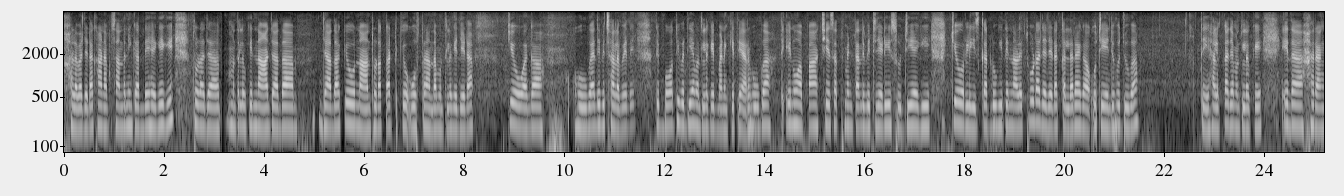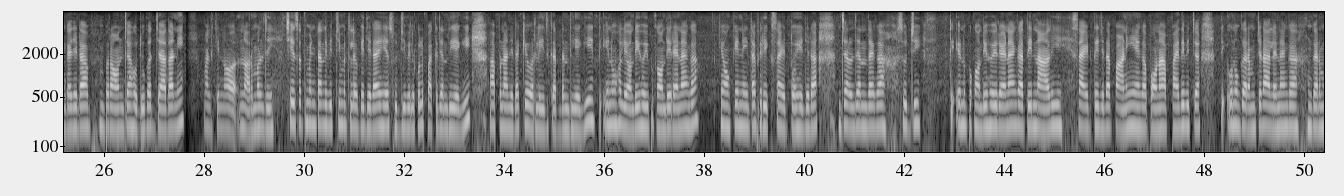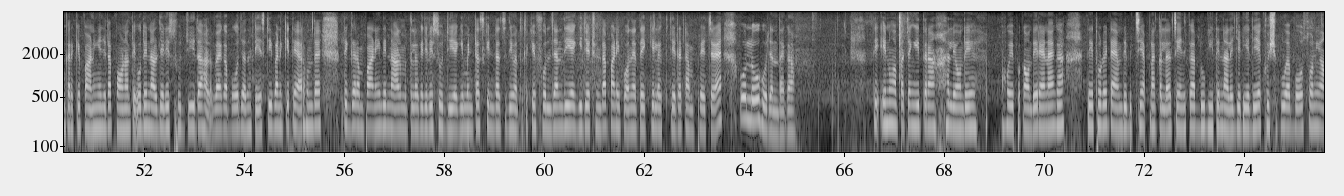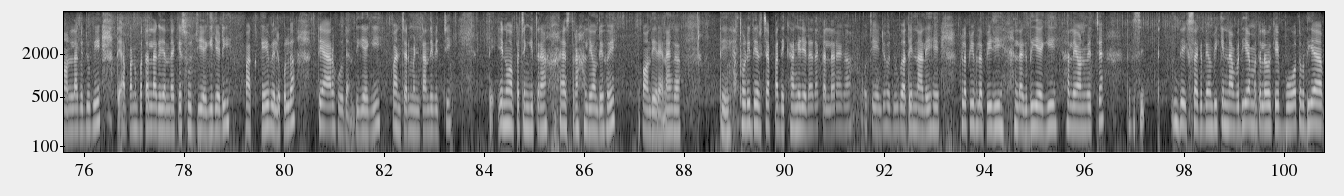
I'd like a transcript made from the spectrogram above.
ਹਲਵਾ ਜਿਹੜਾ ਖਾਣਾ ਪਸੰਦ ਨਹੀਂ ਕਰਦੇ ਹੈਗੇਗੇ ਥੋੜਾ ਜਿਹਾ ਮਤਲਬ ਕਿ ਨਾ ਜ਼ਿਆਦਾ ਜ਼ਿਆਦਾ ਘਿਓ, ਨਾ ਥੋੜਾ ਘੱਟ ਘਿਓ, ਉਸ ਤਰ੍ਹਾਂ ਦਾ ਮਤਲਬ ਕਿ ਜਿਹੜਾ ਘਿਓ ਹੈਗਾ, ਹੋਊਗਾ ਇਹਦੇ ਵਿੱਚ ਹਲਵੇ ਦੇ ਅਤੇ ਬਹੁਤ ਹੀ ਵਧੀਆ ਮਤਲਬ ਕਿ ਬਣ ਕੇ ਤਿਆਰ ਹੋਊਗਾ ਅਤੇ ਇਹਨੂੰ ਆਪਾਂ 6-7 ਮਿੰਟਾਂ ਦੇ ਵਿੱਚ ਜਿਹੜੀ ਸੂਜੀ ਹੈਗੀ, ਘਿਓ ਰਿਲੀਜ਼ ਕਰ ਲੂਗੀ ਅਤੇ ਨਾਲੇ ਥੋੜ੍ਹਾ ਜਿਹਾ ਜਿਹੜਾ ਕਲਰ ਹੈਗਾ ਉਹ ਚੇਂਜ ਹੋ ਜਾਊਗਾ। ਅਤੇ ਹਲਕਾ ਜਿਹਾ ਮਤਲਬ ਕਿ ਇਹਦਾ ਰੰਗ ਹੈ ਜਿਹੜਾ ਬਰਾਊਨ ਜਿਹਾ ਹੋ ਜਾਊਗਾ, ਜ਼ਿਆਦਾ ਨਹੀਂ, ਮਤਲਬ ਕਿ ਨਾਰਮਲ ਜੀ। 6-7 ਮਿੰਟਾਂ ਦੇ ਵਿੱਚ ਹੀ ਮਤਲਬ ਕਿ ਜਿਹੜਾ ਇਹ ਸੂਜੀ ਬਿਲਕੁਲ ਪੱਕ ਜਾਂਦੀ ਹੈਗੀ, ਆਪਣਾ ਜਿਹੜਾ ਘਿਓ ਰਿਲੀਜ਼ ਕਰ ਦਿੰਦੀ ਹੈਗੀ ਅਤੇ ਇਹਨੂੰ ਹਲਿਆਉਂਦੇ ਹੋਏ ਪਕਾਉਂਦੇ ਰਹਿਣਾ ਹੈਗਾ। ਕਿਉਂਕਿ ਨਹੀਂ ਤਾਂ ਫਿਰ ਇੱਕ ਸਾਈਡ ਤੋਂ ਇਹ ਜਿਹੜਾ ਜਲ ਜਾਂਦਾ ਹੈਗਾ ਸੂਜੀ ਅਤੇ ਇਹਨੂੰ ਪਕਾਉਂਦੇ ਹੋਏ ਰਹਿਣਾ ਹੈਗਾ ਅਤੇ ਨਾਲ ਹੀ ਸਾਈਡ ਤੇ ਜਿਹੜਾ ਪਾਣੀ ਹੈਗਾ ਪਾਉਣਾ ਆਪਾਂ ਇਹਦੇ ਵਿੱਚ ਅਤੇ ਉਹਨੂੰ ਗਰਮ ਚੜ੍ਹਾ ਲੈਣਾ ਹੈਗਾ, ਗਰਮ ਕਰਕੇ ਪਾਣੀ ਹੈ ਜਿਹੜਾ ਪਾਉਣਾ ਅਤੇ ਉਹਦੇ ਨਾਲ ਜਿਹੜੀ ਸੂਜੀ ਦਾ ਹਲਵਾ ਹੈਗਾ ਬਹੁਤ ਜ਼ਿਆਦਾ ਟੇਸਟੀ ਬਣ ਕੇ ਤਿਆਰ ਹੁੰਦਾ ਅਤੇ ਗਰਮ ਪਾਣੀ ਦੇ ਨਾਲ ਮਤਲਬ ਕਿ ਜਿਹੜੀ ਸੂਜੀ ਹੈਗੀ ਮਿੰਟਾਂ ਸਕਿੰਟਾਂ 'ਚ ਦੀ ਮਤਲਬ ਕਿ ਫੁੱਲ ਜਾਂਦੀ ਹੈਗੀ, ਜੇ ਠੰਡਾ ਪਾਣੀ ਪਾਉਂਦੇ ਹਾਂ ਤਾਂ ਇੱਕੇ ਲਗਤ ਜਿਹੜਾ ਟੈਂਪਰੇਚਰ ਹੈ ਉਹ ਲੋ ਹੋ ਜਾਂਦਾ ਹੈਗਾ। ਅਤੇ ਇਹਨੂੰ ਆਪਾਂ ਚੰਗੀ ਤਰ੍ਹਾਂ ਹਲਿਆਉਂਦੇ ਹੋਏ ਪਕਾਉਂਦੇ ਰਹਿਣਾ ਹੈਗਾ ਅਤੇ ਥੋੜ੍ਹੇ ਟਾਈਮ ਦੇ ਵਿੱਚ ਆਪਣਾ ਕਲਰ ਚੇਂਜ ਕਰ ਦੂਗੀ ਅਤੇ ਨਾਲੇ ਜਿਹੜੀ ਇਹਦੀ ਹੈ ਖੁਸ਼ਬੂ ਹੈ ਬਹੁਤ ਸੋਹਣੀ ਆਉਣ ਲੱਗ ਜੂਗੀ ਅਤੇ ਆਪਾਂ ਨੂੰ ਪਤਾ ਲੱਗ ਜਾਂਦਾ ਕਿ ਸੂਜੀ ਹੈਗੀ ਜਿਹੜੀ ਪੱਕ ਕੇ ਬਿਲਕੁਲ ਤਿਆਰ ਹੋ ਜਾਂਦੀ ਹੈਗੀ 5-4 ਮਿੰਟਾਂ ਦੇ ਵਿੱਚ ਹੀ ਅਤੇ ਇਹਨੂੰ ਆਪਾਂ ਚੰਗੀ ਤਰ੍ਹਾਂ ਇਸ ਤਰ੍ਹਾਂ ਹਲਿਆਉਂਦੇ ਹੋਏ ਪਕਾਉਂਦੇ ਰਹਿਣਾ ਹੈਗਾ। ਤੇ ਥੋੜੀ ਦੇਰ ਚ ਆਪਾਂ ਦੇਖਾਂਗੇ ਜਿਹੜਾ ਇਹਦਾ ਕਲਰ ਹੈਗਾ, ਉਹ ਚੇਂਜ ਹੋ ਜਾਊਗਾ ਤੇ ਨਾਲੇ ਇਹ ਫਲੱਪੀ ਫਲੱਪੀ ਜੀ ਲੱਗਦੀ ਹੈਗੀ ਹਲਿਆਉਣ ਵਿੱਚ। ਤੇ ਤੁਸੀਂ ਦੇਖ ਸਕਦੇ ਹੋ ਵੀ ਕਿੰਨਾ ਵਧੀਆ, ਮਤਲਬ ਕਿ ਬਹੁਤ ਵਧੀਆ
